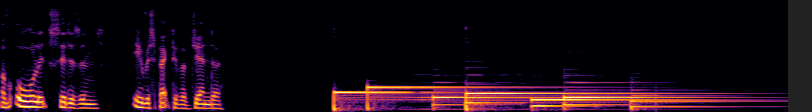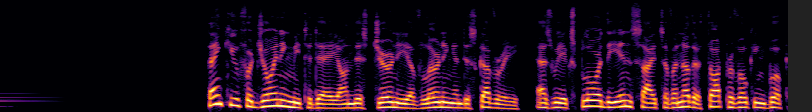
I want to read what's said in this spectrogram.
of all its citizens, irrespective of gender. Thank you for joining me today on this journey of learning and discovery as we explored the insights of another thought provoking book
